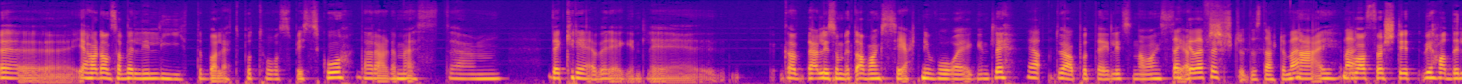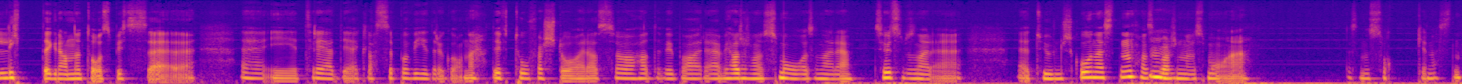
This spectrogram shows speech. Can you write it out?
eh, Jeg har dansa veldig lite ballett på tåspissko. Der er det mest um, Det krever egentlig Det er liksom et avansert nivå, egentlig. Ja. Du er på et litt sånn avansert Det er ikke det første du starter med. Nei. Nei. Det var først i, Vi hadde lite grann tåspiss eh, i tredje klasse på videregående. De to første åra så hadde vi bare Vi hadde sånne små sånne der, Ser ut som sånne der, eh, turnsko, nesten. Og så bare sånne små eh, Sånne sokker, nesten.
